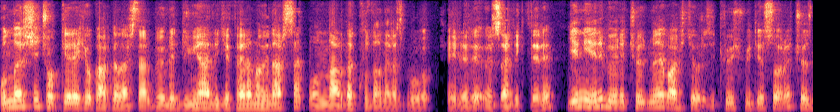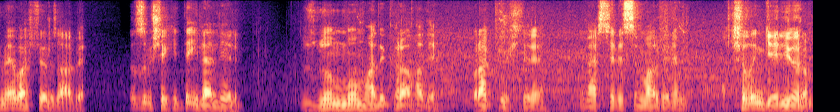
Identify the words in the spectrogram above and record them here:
Bunlar için çok gerek yok arkadaşlar. Böyle Dünya Ligi falan oynarsak onlarda kullanırız bu şeyleri, özellikleri. Yeni yeni böyle çözmeye başlıyoruz. 2-3 video sonra çözmeye başlıyoruz abi. Hızlı bir şekilde ilerleyelim. Zoom mum hadi kral hadi. Bırak bu işleri. Mercedes'im var benim. Açılın geliyorum.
